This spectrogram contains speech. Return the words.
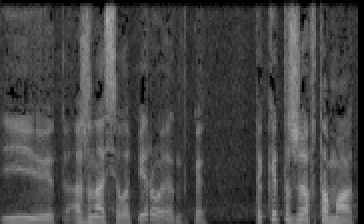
и, это, а жена села первая, она такая, так это же автомат.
